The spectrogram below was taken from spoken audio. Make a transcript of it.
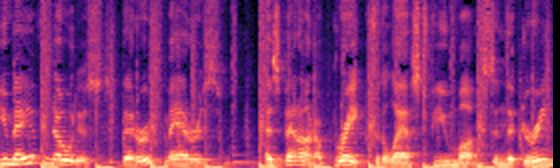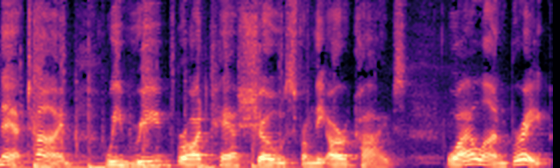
You may have noticed that Earth Matters has been on a break for the last few months, and that during that time we rebroadcast shows from the archives. While on break,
